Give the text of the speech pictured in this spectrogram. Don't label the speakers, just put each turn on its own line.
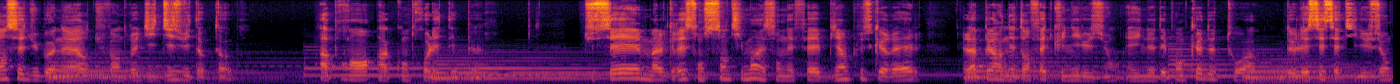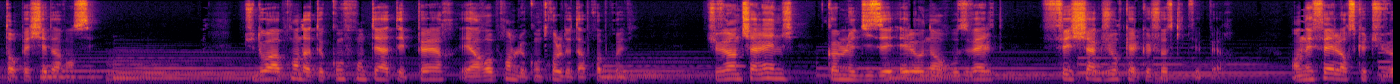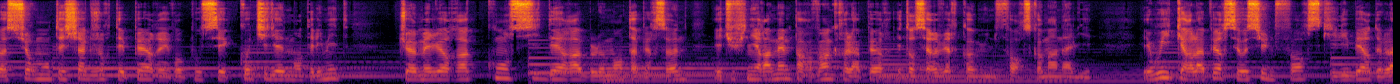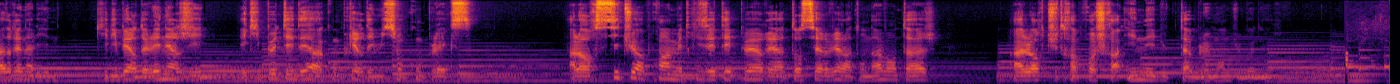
Pensée du bonheur du vendredi 18 octobre. Apprends à contrôler tes peurs. Tu sais, malgré son sentiment et son effet bien plus que réel, la peur n'est en fait qu'une illusion et il ne dépend que de toi de laisser cette illusion t'empêcher d'avancer. Tu dois apprendre à te confronter à tes peurs et à reprendre le contrôle de ta propre vie. Tu veux un challenge? Comme le disait Eleanor Roosevelt, fais chaque jour quelque chose qui te fait peur. En effet, lorsque tu vas surmonter chaque jour tes peurs et repousser quotidiennement tes limites, tu amélioreras considérablement ta personne et tu finiras même par vaincre la peur et t'en servir comme une force, comme un allié. Et oui, car la peur c'est aussi une force qui libère de l'adrénaline, qui libère de l'énergie et qui peut t'aider à accomplir des missions complexes. Alors si tu apprends à maîtriser tes peurs et à t'en servir à ton avantage, alors tu te rapprocheras inéluctablement du bonheur.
